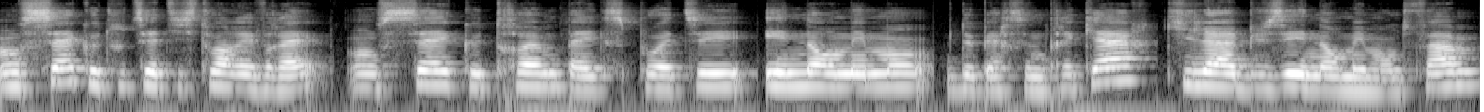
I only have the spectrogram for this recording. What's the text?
On sait que toute cette histoire est vraie. On sait que Trump a exploité énormément de personnes précaires, qu'il a abusé énormément de femmes,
